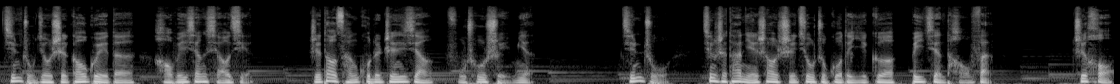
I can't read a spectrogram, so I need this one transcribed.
金主就是高贵的郝维香小姐，直到残酷的真相浮出水面，金主竟是他年少时救助过的一个卑贱逃犯。之后。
